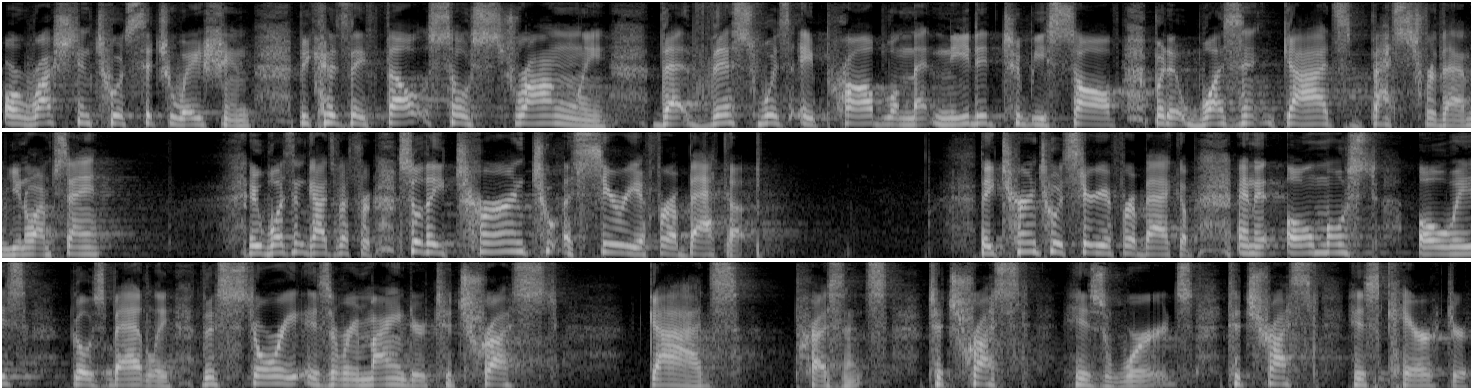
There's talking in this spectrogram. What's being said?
or rushed into a situation because they felt so strongly that this was a problem that needed to be solved, but it wasn't God's best for them. You know what I'm saying? It wasn't God's best for So they turned to Assyria for a backup. They turn to Assyria for a backup, and it almost always goes badly. This story is a reminder to trust God's presence, to trust his words, to trust his character,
